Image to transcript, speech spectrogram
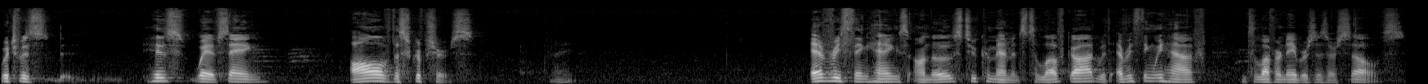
which was his way of saying all of the scriptures. Everything hangs on those two commandments to love God with everything we have and to love our neighbors as ourselves.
